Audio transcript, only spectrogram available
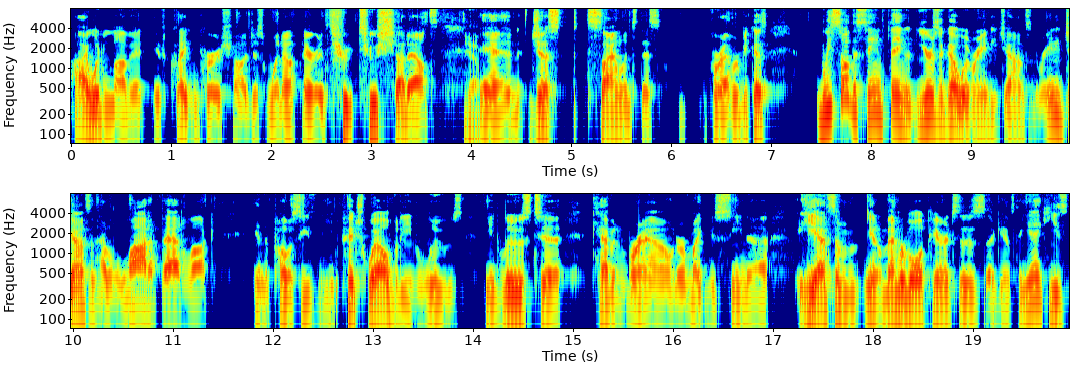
I would love it if Clayton Kershaw just went out there and threw two shutouts yep. and just silenced this forever. Because we saw the same thing years ago with Randy Johnson. Randy Johnson had a lot of bad luck in the postseason. He'd pitch well, but he'd lose. He'd lose to Kevin Brown or Mike Mussina. He had some, you know, memorable appearances against the Yankees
